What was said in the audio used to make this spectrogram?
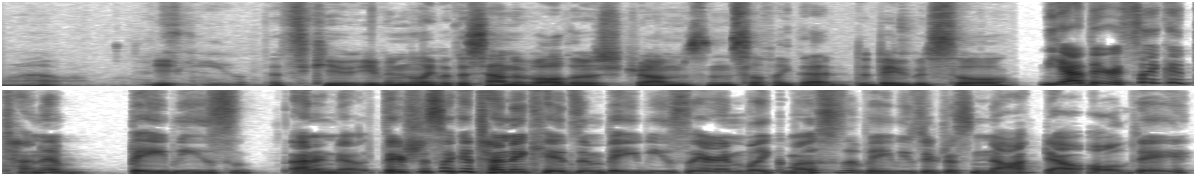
Wow. That's Y- cute. That's cute. Even like with the sound of all those drums and stuff like that, the baby would still. Yeah, there's like a ton of babies. I don't know. There's just like a ton of kids and babies there. And like most of the babies are just knocked out all day.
